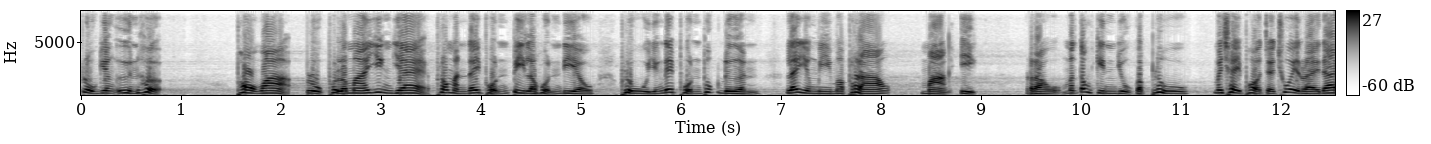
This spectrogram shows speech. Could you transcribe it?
ปลูกอย่างอื่นเถอะเพราะว่าปลูกผลไม้ยิ่งแย่ เพราะมันได้ผลปีละหนเดียว พลูยังได้ผลทุกเดือน และยังมีมะพร้าวหมากอีก เรามันต้องกินอยู่กับพลู ไม่ใช่พอจะช่วยรายได้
